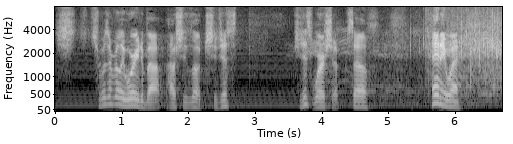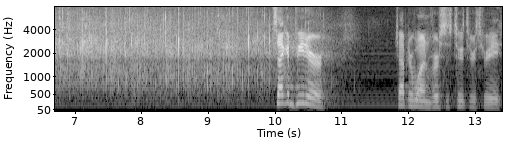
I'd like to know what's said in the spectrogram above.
she she wasn't really worried about how she looked. She just she just worshiped. So anyway, Second Peter, chapter one, verses two through three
